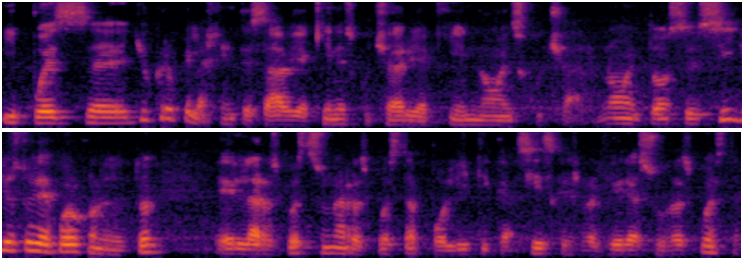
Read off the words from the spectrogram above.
Y pues eh, yo creo que la gente sabe a quién escuchar y a quién no escuchar, ¿no? Entonces, sí, yo estoy de acuerdo con el doctor. Eh, la respuesta es una respuesta política, si es que se refiere a su respuesta.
